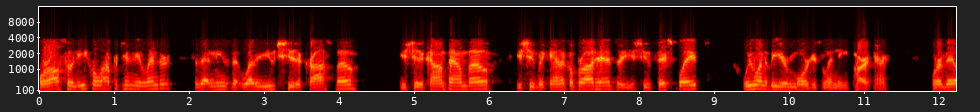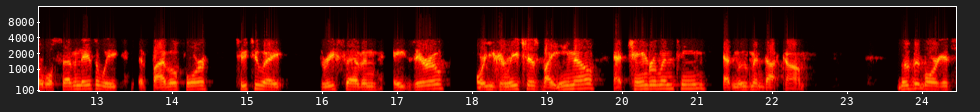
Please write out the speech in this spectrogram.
We're also an equal opportunity lender, so that means that whether you shoot a crossbow, you shoot a compound bow, you shoot mechanical broadheads, or you shoot fixed blades, we want to be your mortgage lending partner. We're available seven days a week at 504 228 3780, or you can reach us by email at chamberlainteam at movement.com. Movement Mortgage,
